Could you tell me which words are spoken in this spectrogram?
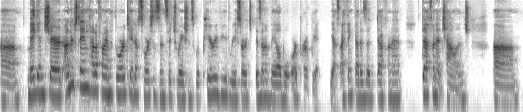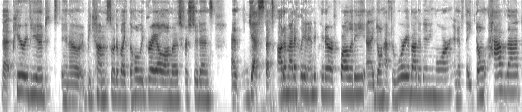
Um, Megan shared, understanding how to find authoritative sources in situations where peer-reviewed research isn't available or appropriate. Yes, I think that is a definite, definite challenge. Um, that peer-reviewed, you know, becomes sort of like the holy grail almost for students. And yes, that's automatically an indicator of quality. I don't have to worry about it anymore. And if they don't have that,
